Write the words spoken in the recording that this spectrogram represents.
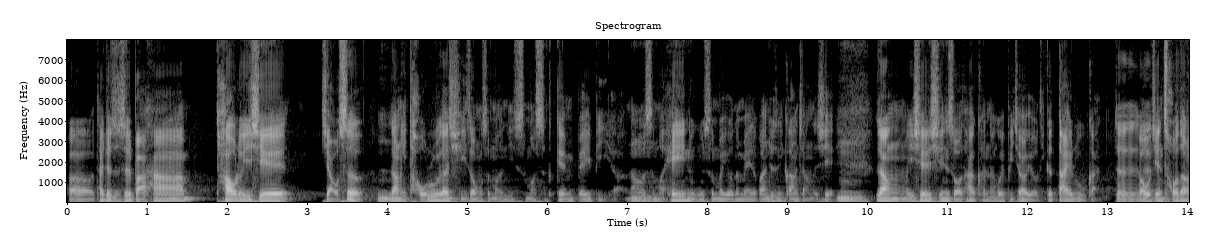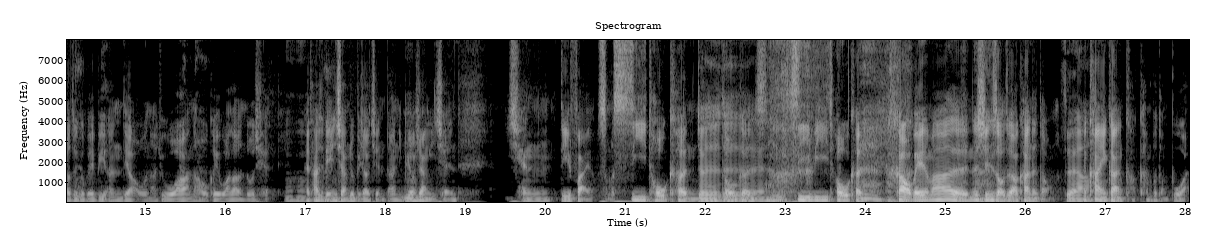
呃，他就只是把它套了一些角色，嗯让你投入在其中，什么你什么是 Game Baby 啊，然后什么黑奴，什么有的没的，反正就是你刚刚讲那些，嗯，让一些新手他可能会比较有一个代入感。对那我今天抽到了这个 baby 很屌，我拿去挖，然后我可以挖到很多钱。嗯哎、它联想就比较简单，你不用像以前。以前 DeFi 什么 C token、token、对 CV token，靠北他妈的，那新手最好看得懂，对啊看一看看看不懂不玩。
